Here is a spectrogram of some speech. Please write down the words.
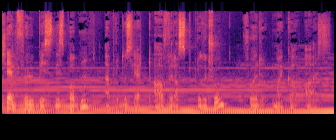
Sjelfull Businesspodden er produsert av Rask Produksjon for Maika AS.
